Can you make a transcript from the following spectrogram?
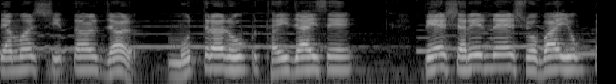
તેમજ શીતળ જળ મૂત્રરૂપ થઈ જાય છે, તે શરીરને શોભાયુક્ત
